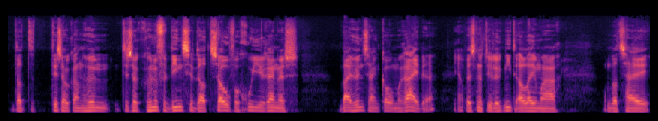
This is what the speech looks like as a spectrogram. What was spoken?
dat het is ook aan hun, het is ook hun verdienste dat zoveel goede renners bij hun zijn komen rijden. Ja. Dus natuurlijk niet alleen maar omdat zij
